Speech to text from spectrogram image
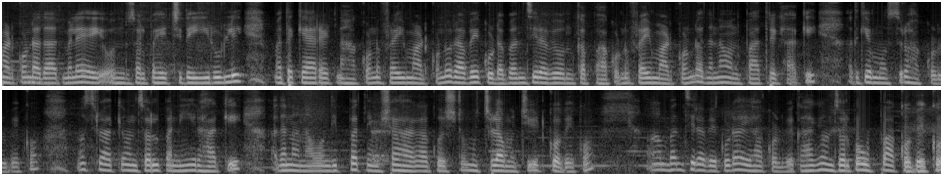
ಮಾಡ್ಕೊಂಡು ಅದಾದಮೇಲೆ ಒಂದು ಸ್ವಲ್ಪ ಹೆಚ್ಚಿದೆ ಈರುಳ್ಳಿ ಮತ್ತು ಕ್ಯಾರೆಟ್ನ ಹಾಕ್ಕೊಂಡು ಫ್ರೈ ಮಾಡಿಕೊಂಡು ರವೆ ಕೂಡ, ಬನ್ಸಿ ರವೆ ಒಂದು ಕಪ್ ಹಾಕ್ಕೊಂಡು ಫ್ರೈ ಮಾಡಿಕೊಂಡು ಅದನ್ನು ಒಂದು ಪಾತ್ರೆಗೆ ಹಾಕಿ ಅದಕ್ಕೆ ಮೊಸರು ಹಾಕ್ಕೊಳ್ಬೇಕು. ಮೊಸರು ಹಾಕಿ ಒಂದು ಸ್ವಲ್ಪ ನೀರು ಹಾಕಿ ಅದನ್ನು ನಾವು ಒಂದು ಇಪ್ಪತ್ತು ನಿಮಿಷ ಹಾಕೋಷ್ಟು ಮುಚ್ಚಳ ಮುಚ್ಚಿ ಇಟ್ಕೋಬೇಕು. ಬನ್ಸಿ ರವೆ ಕೂಡ ಹಾಕ್ಕೊಳ್ಬೇಕು. ಹಾಗೆ ಒಂದು ಸ್ವಲ್ಪ ಉಪ್ಪು ಹಾಕ್ಕೋಬೇಕು.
